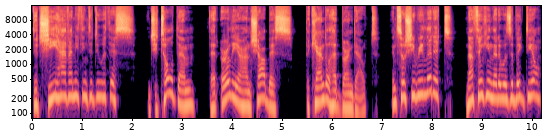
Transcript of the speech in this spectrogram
Did she have anything to do with this? And she told them that earlier on Shabbos, the candle had burned out. And so she relit it, not thinking that it was a big deal.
